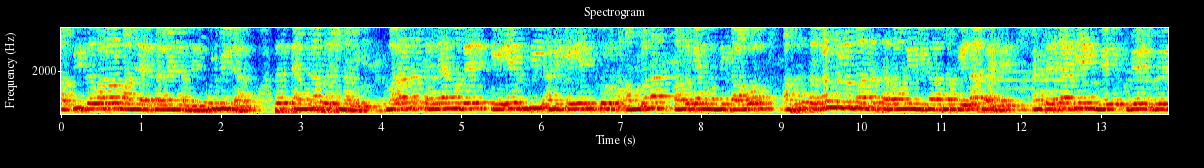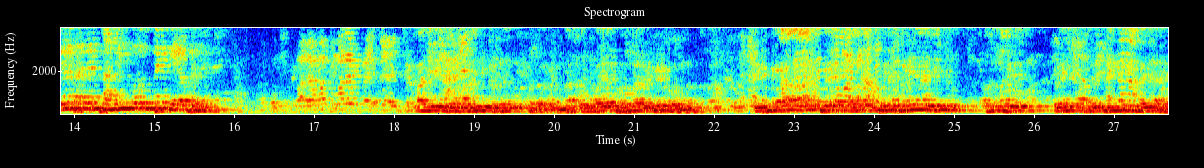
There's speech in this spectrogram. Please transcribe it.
अगदी जवळजवळ बांधल्या आहेत कल्याणमध्ये पूर्वीच्या तर त्यांचा प्रश्न आहे. मला वाटतं कल्याणमध्ये केडीएमसी आणि केडीएमसी सोबत अंबरनाथ तालुक्यामधली गावं असं सगळं मिळून मला सर्वांगीण विकास हा केला पाहिजे. आणि त्याच्यासाठी एक वेगळ्या तऱ्हेने प्लॅनिंग करून ते केलं पाहिजे. माझी माझी विनंती पत्रकारांना कृपया प्रश्न रिपीट करू नका अजून प्रेस प्रेस आपली प्रिंटिंग प्रेस आहे.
